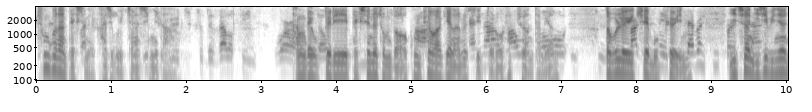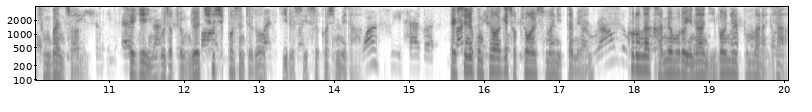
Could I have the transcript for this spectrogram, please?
충분한 백신을 가지고 있지 않습니다. 강대국들이 백신을 좀 더 공평하게 나눌 수 있도록 협조한다면 WHO의 목표인 2022년 중반 전 세계 인구 접종률 70%도 이룰 수 있을 것입니다. 백신을 공평하게 접종할 수만 있다면 코로나 감염으로 인한 입원율뿐만 아니라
